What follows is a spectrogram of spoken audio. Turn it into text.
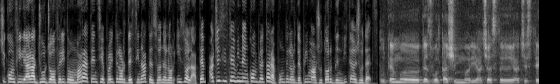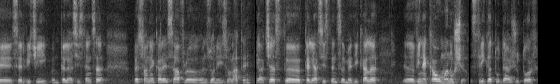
și cu filiala Giurgea a oferit o mare atenție proiectelor destinate zonelor izolate, acest sistem vine în completarea punctelor de prim ajutor gândite în județ. Putem uh, dezvolta și mări această, aceste servicii în teleasistență persoane care se află în zone izolate. Această teleasistență medicală uh, vine ca o mănușă. Strigătul de ajutor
